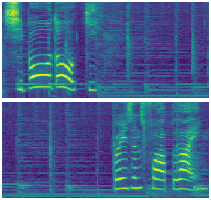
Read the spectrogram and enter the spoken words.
志望動機 Reasons for applying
